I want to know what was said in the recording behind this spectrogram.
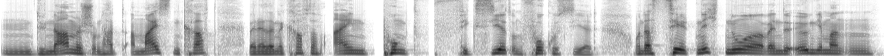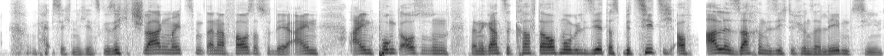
dynamisch und hat am meisten Kraft, wenn er seine Kraft auf einen Punkt fixiert und fokussiert. Und das zählt nicht nur, wenn du irgendjemanden weiß ich nicht, ins Gesicht schlagen möchtest mit deiner Faust, dass du dir einen, einen Punkt aussuchst und deine ganze Kraft darauf mobilisiert, das bezieht sich auf alle Sachen, die sich durch unser Leben ziehen.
